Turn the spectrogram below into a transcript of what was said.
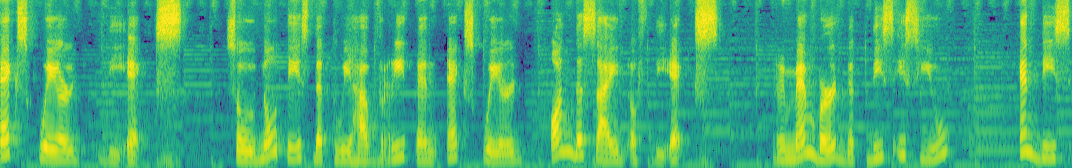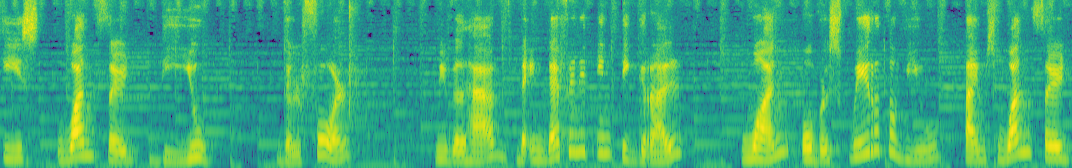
x squared dx. So notice that we have written x squared on the side of dx. Remember that this is u and this is 1 third du. Therefore, we will have the indefinite integral 1 over square root of u times 1 third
